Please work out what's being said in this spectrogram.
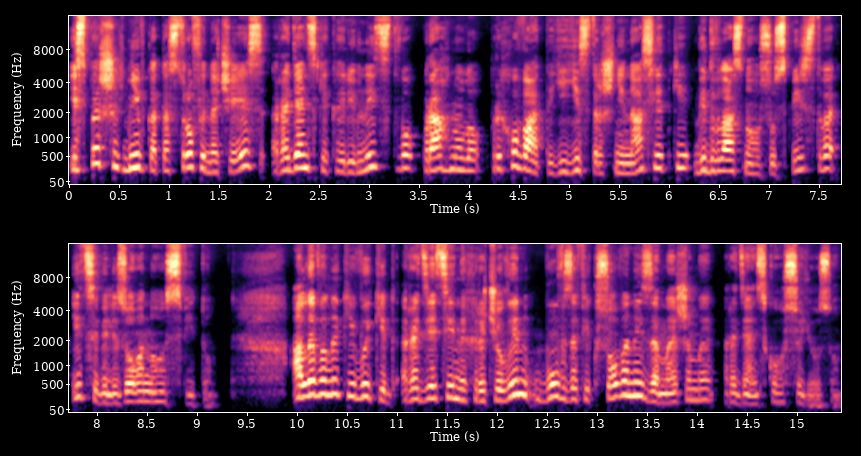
Із перших днів катастрофи на ЧАЕС радянське керівництво прагнуло приховати її страшні наслідки від власного суспільства і цивілізованого світу. Але великий викид радіаційних речовин був зафіксований за межами Радянського Союзу.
